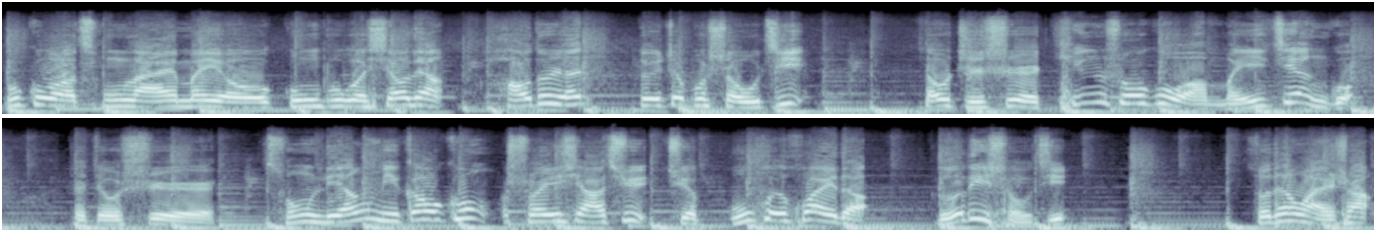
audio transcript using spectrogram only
不过从来没有公布过销量。好多人对这部手机都只是听说过没见过，这就是从两米高空摔下去却不会坏的格力手机。昨天晚上。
